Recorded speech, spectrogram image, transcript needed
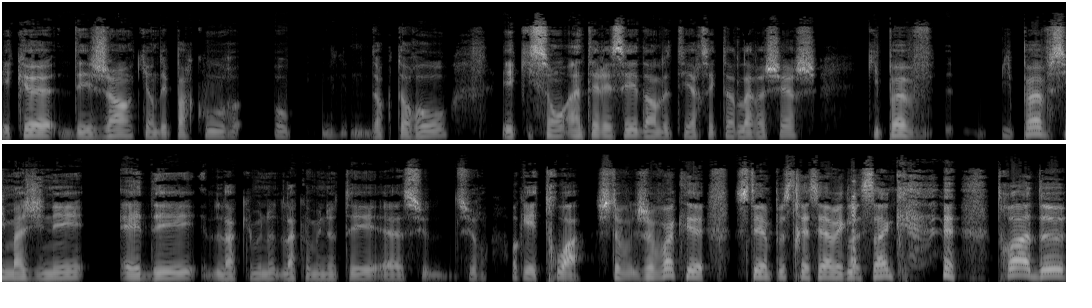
et que des gens qui ont des parcours doctoraux et qui sont intéressés dans le tiers secteur de la recherche, qui peuvent, ils peuvent s'imaginer aider la, communauté euh, sur, Ok, trois. Je, je vois que j'étais un peu stressé avec le cinq. trois, deux.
